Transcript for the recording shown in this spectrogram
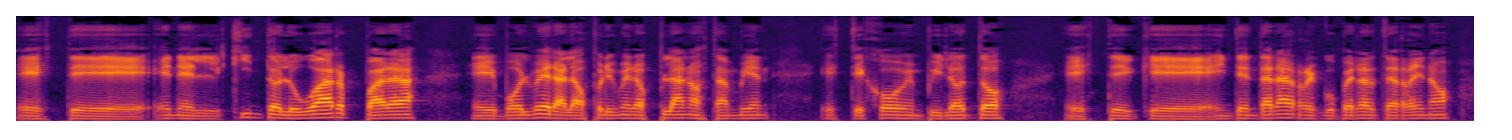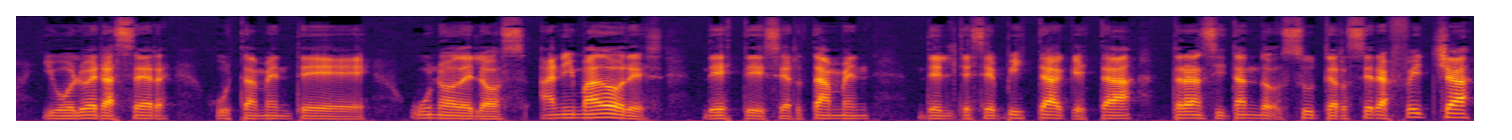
este, en el quinto lugar para eh, volver a los primeros planos también este joven piloto este que intentará recuperar terreno y volver a ser justamente uno de los animadores de este certamen del TC Pista que está transitando su tercera fecha.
